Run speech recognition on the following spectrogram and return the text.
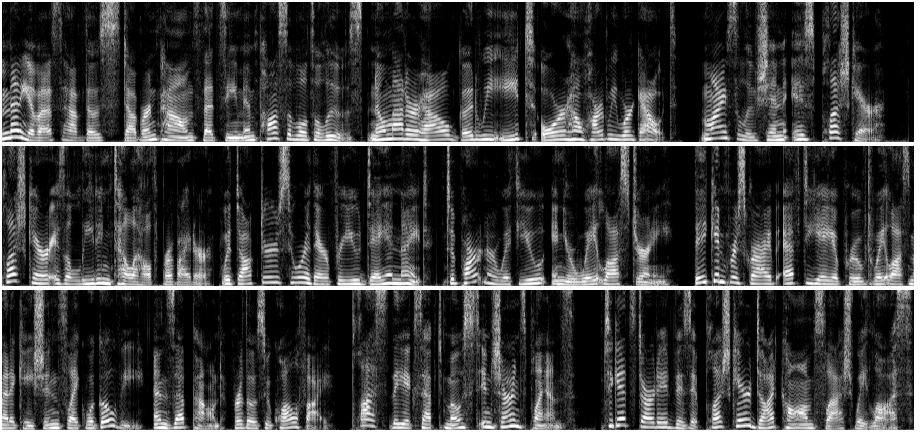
Many of us have those stubborn pounds that seem impossible to lose, no matter how good we eat or how hard we work out. My solution is PlushCare. PlushCare is a leading telehealth provider with doctors who are there for you day and night to partner with you in your weight loss journey. They can prescribe FDA-approved weight loss medications like Wegovy and Zepbound for those who qualify. Plus, they accept most insurance plans. To get started, visit plushcare.com slash weight loss.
